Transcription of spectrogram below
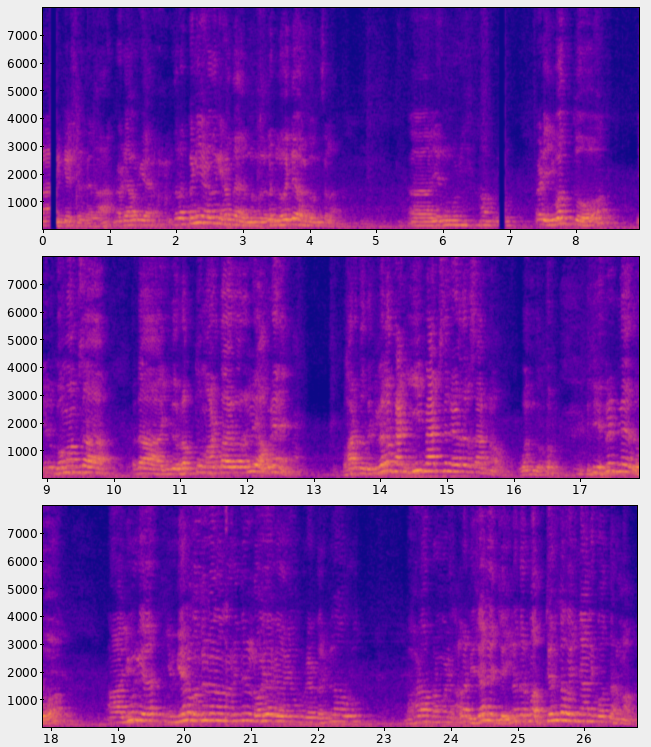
ಅವರೆಲ್ಲ ನೋಡಿ ಅವ್ರಿಗೆ ಒಂಥರ ಕಣಿ ಹೇಳ್ದಂಗೆ ಹೇಳ್ತಾ ಇದ್ದಾರೆ ನಮ್ಮ ಲೋಹಿ ಅವ್ರಿಗೆ ಒಂದ್ಸಲ. ಏನು ನೋಡಿ ನೋಡಿ ಇವತ್ತು ಏನು ಗೋಮಾಂಸ ಇದು ರಫ್ತು ಮಾಡ್ತಾ ಇರೋರಲ್ಲಿ ಅವರೇನೆ. ಭಾರತದ ಇವೆಲ್ಲ ಈ ಫ್ಯಾಕ್ಟ್ಸ್ ಹೇಳಿದ್ರೆ ಸಾಕು ನಾವು. ಒಂದು. ಎರಡನೇದು ಇವ್ರಿಗೆ ಇವ್ರಿಗೇನೋ ಗೊತ್ತಿಲ್ವೇನೋ ಅನ್ನೋ ರೀತಿಯಲ್ಲಿ ಲೋಯರ್ ಹೇಳ್ತಾರೆ. ಇಲ್ಲ, ಅವರು ಬಹಳ ಪ್ರಾಮಾಣಿಕ ಅಲ್ಲ, ನಿಜಾನೇ ಜೈನ ಧರ್ಮ ಅತ್ಯಂತ ವೈಜ್ಞಾನಿಕವಾದ ಧರ್ಮ ಅದು.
